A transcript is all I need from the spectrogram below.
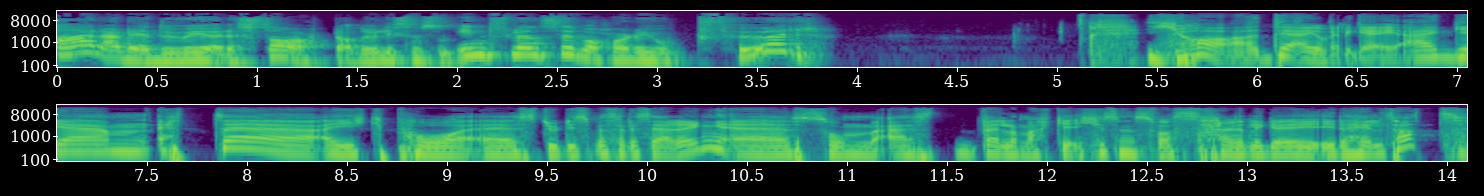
her er det du vil gjøre? Starta du liksom som influenser? Hva har du gjort før? Ja, det er jo veldig gøy. Jeg, eh, etter jeg gikk på eh, studiespesialisering, eh, som jeg vel å merke ikke syntes var særlig gøy i det hele tatt,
